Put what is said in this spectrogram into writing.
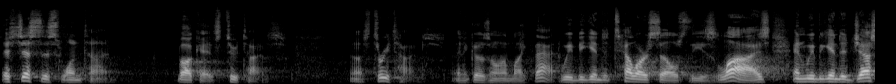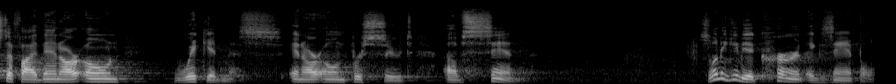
It's just this one time. Well, okay, it's two times. No, it's three times. And it goes on like that. We begin to tell ourselves these lies, and we begin to justify then our own wickedness and our own pursuit of sin. So let me give you a current example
